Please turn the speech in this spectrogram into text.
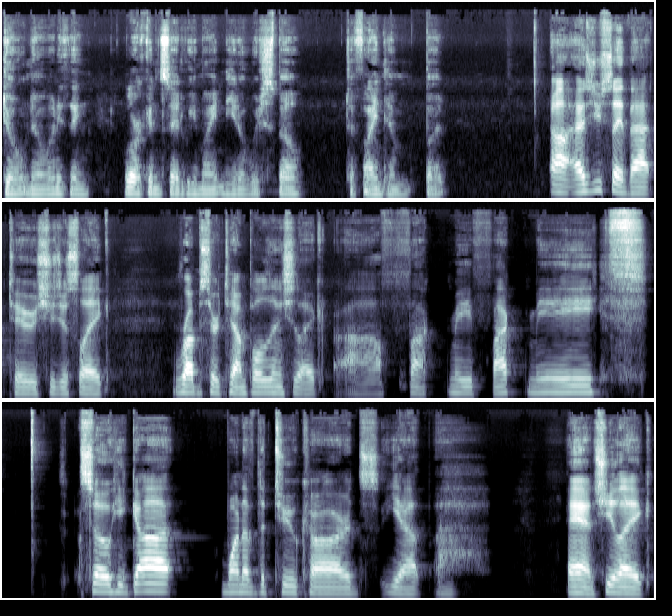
don't know anything. Lorcan said we might need a wish spell to find him, but uh, as you say that too, she just like rubs her temples and she's like, "Ah, fuck me, fuck me." So he got one of the two cards. Yep. Ah. And she like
